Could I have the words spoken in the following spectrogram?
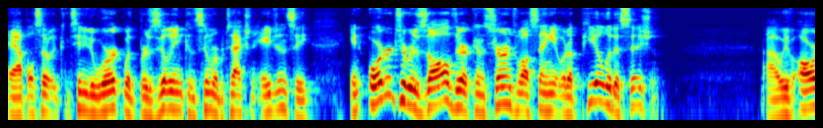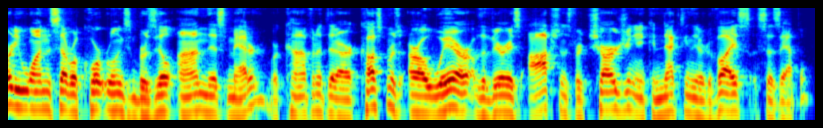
Apple said it would continue to work with Brazilian Consumer Protection Agency in order to resolve their concerns while saying it would appeal the decision. Uh, we've already won several court rulings in Brazil on this matter. We're confident that our customers are aware of the various options for charging and connecting their device, says Apple.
